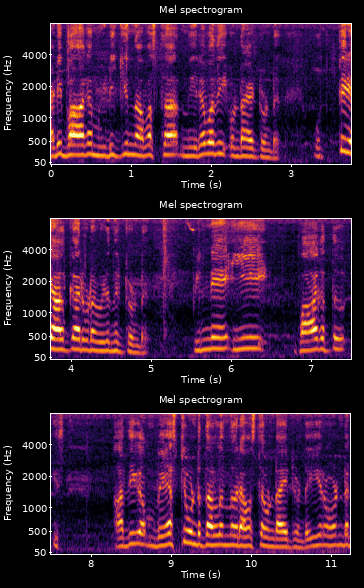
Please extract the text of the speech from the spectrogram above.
അടിഭാഗം ഇടിക്കുന്ന അവസ്ഥ നിരവധി ഉണ്ടായിട്ടുണ്ട്. ഒത്തിരി ആൾക്കാർ ഇവിടെ വീഴുന്നിട്ടുണ്ട്. പിന്നെ ഈ ഭാഗത്ത് അധികം വേസ്റ്റ് കൊണ്ട് തള്ളുന്ന ഒരവസ്ഥ ഉണ്ടായിട്ടുണ്ട്. ഈ റോഡിന്റെ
